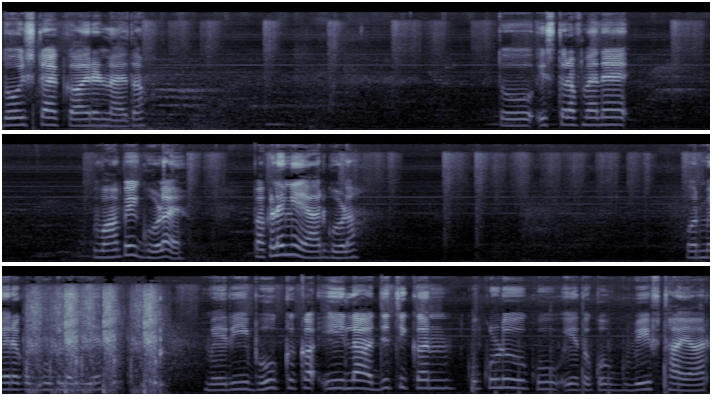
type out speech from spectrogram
दो स्टैक का आयरन लाया था। तो इस तरफ़ मैंने वहाँ पे एक घोड़ा है। पकड़ेंगे यार घोड़ा। और मेरे को भूख लगी है। मेरी भूख का इलाज चिकन कुकड़ू को, ये तो बीफ था यार।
